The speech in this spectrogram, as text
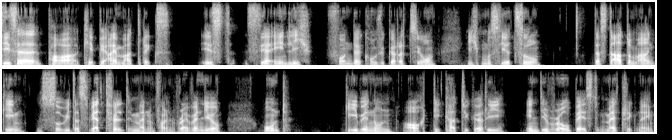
Diese Power KPI Matrix ist sehr ähnlich von der Konfiguration. Ich muss hierzu das Datum angeben sowie das Wertfeld, in meinem Fall Revenue und gebe nun auch die Kategorie in die Row-Based Metric Name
